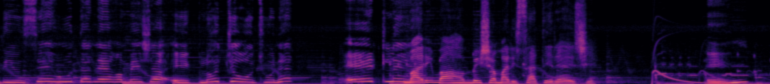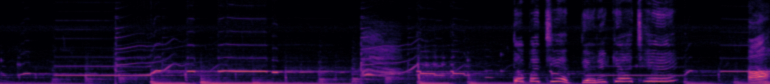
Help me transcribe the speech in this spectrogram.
દિવસે હું તને હંમેશા એકલો જ જોઉં છું ને? એટલે મારી માં હંમેશા મારી સાથે રહે છે. એમ? તો પછી અત્યારે ક્યાં છે? આ.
